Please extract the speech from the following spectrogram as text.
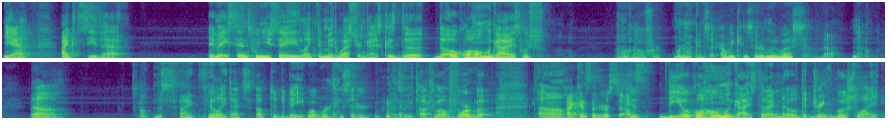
Yeah, I could see that. It makes sense when you say like the Midwestern guys, because the the Oklahoma guys, which I don't know if we're we're not considered. Are we considered Midwest? No, No. Um, this I feel like that's up to debate what we're considered, as we've talked about before. But I consider us south. because the Oklahoma guys that I know that drink Busch Light,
